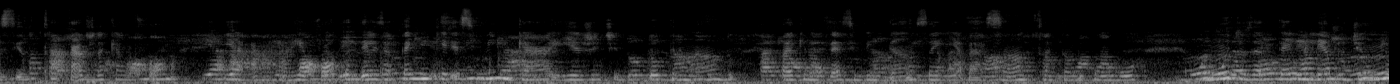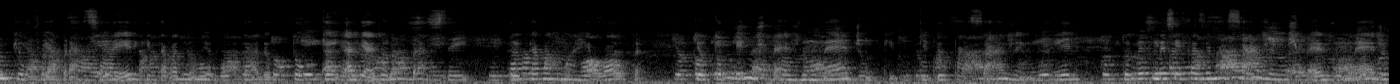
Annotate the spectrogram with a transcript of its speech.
sido tratados daquela forma. E a, a, a, revolta deles até em querer se vingar, e a gente doutrinando para que não houvesse vingança, e abraçando, tratando com amor. Muitos até, eu me lembro de um que eu fui abraçar ele, que estava tão revoltado, eu toquei, aliás, eu não abracei, ele estava numa revolta que eu toquei nos pés do médium que, que deu passagem a ele, comecei a fazer massagem nos pés do médium,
